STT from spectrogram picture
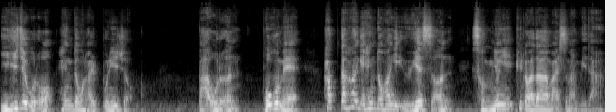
이기적으로 행동을 할 뿐이죠. 바울은 복음에 합당하게 행동하기 위해선 성령이 필요하다 말씀합니다.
